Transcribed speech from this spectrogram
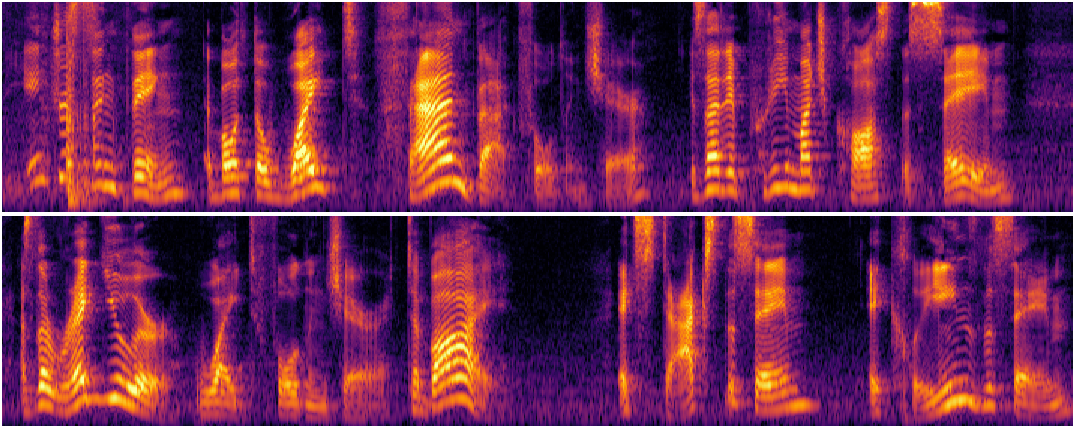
the interesting thing about the white fan back folding chair is that it pretty much costs the same as the regular white folding chair to buy. It stacks the same, it cleans the same,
